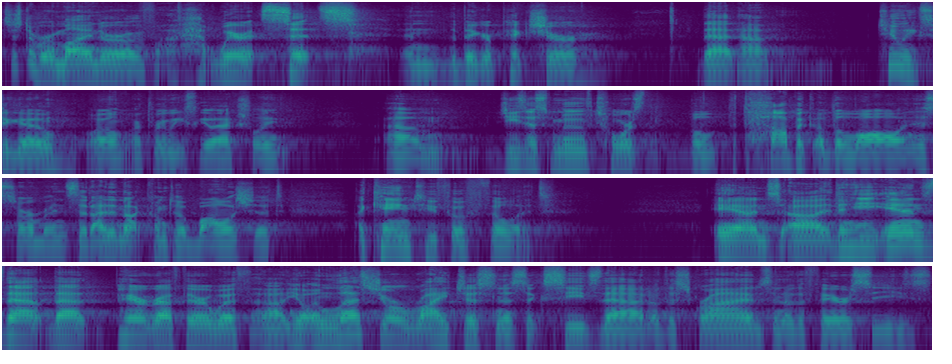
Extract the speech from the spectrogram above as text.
just a reminder of where it sits in the bigger picture that uh, two weeks ago, well, or three weeks ago actually, um, Jesus moved towards the, the topic of the law in his sermon and said, I did not come to abolish it, I came to fulfill it. And uh, then he ends that, that paragraph there with, uh, you know, unless your righteousness exceeds that of the scribes and of the Pharisees,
